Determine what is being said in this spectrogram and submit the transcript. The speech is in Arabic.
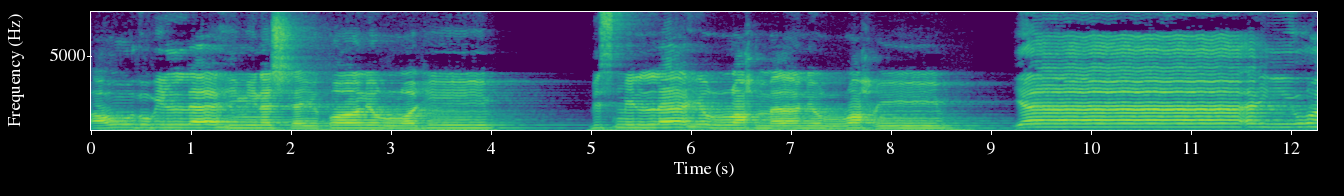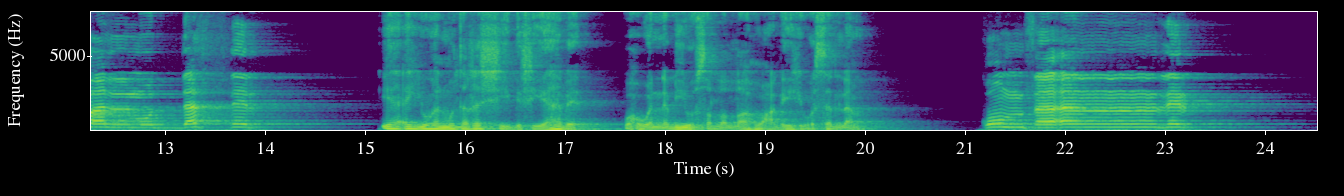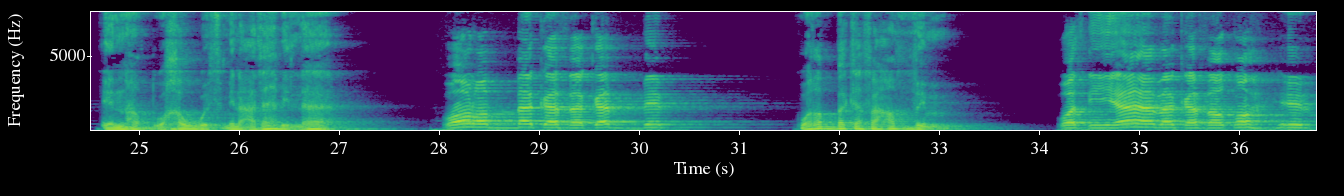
أعوذ بالله من الشيطان الرجيم. بسم الله الرحمن الرحيم. يا أيها المدثر. يا أيها المتغشي بثيابه وهو النبي صلى الله عليه وسلم. قم فأنذر. انهض وخوف من عذاب الله. وربك فكبر. وربك فعظم. وثيابك فطهر.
